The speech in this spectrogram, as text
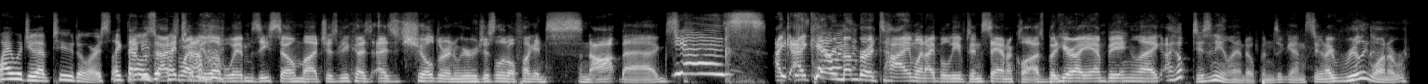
Why would you have two doors? Like that Maybe was that's why we love whimsy so much, is because as children we were just little fucking snot bags. Yes, I, I can't remember a time when I believed in Santa Claus, but here I am being like, I hope Disneyland opens again soon. I really want to.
